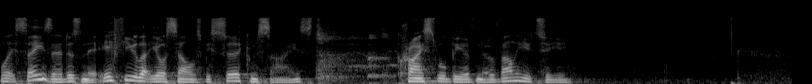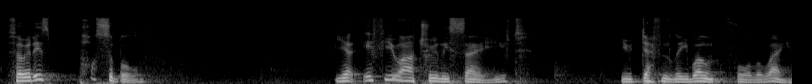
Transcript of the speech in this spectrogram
Well, it says there, doesn't it? If you let yourselves be circumcised, Christ will be of no value to you. So it is possible. Yet, if you are truly saved, you definitely won't fall away.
